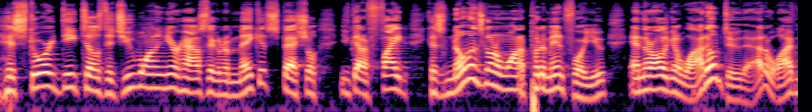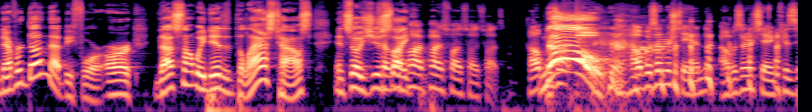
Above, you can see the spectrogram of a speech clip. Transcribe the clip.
historic details that you want in your house. They're going to make it special. You've got to fight because no one's going to want to put them in for you, and they're all going, to, "Well, I don't do that. Well, I've never done that before, or that's not what we did at the last house." And so it's just So, like, pause, pause, pause, pause, pause. Help No! Us, help us understand. Help us understand because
